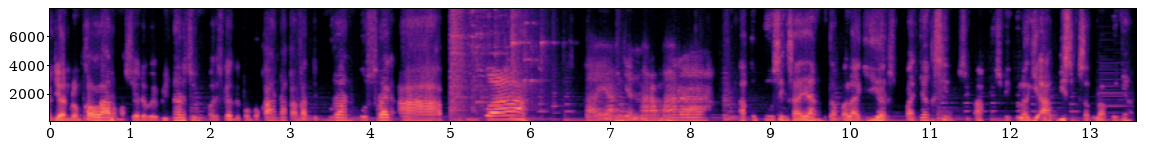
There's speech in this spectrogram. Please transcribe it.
Kerjaan belum kelar, masih ada webinar Zoom, harus ganti popok anak, akad liburan, pusreng, up. Wah, Sayang, jangan marah-marah. aku pusing sayang. Ditambah lagi harus panjang SIM. SIM aku seminggu lagi habis masa berlakunya.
